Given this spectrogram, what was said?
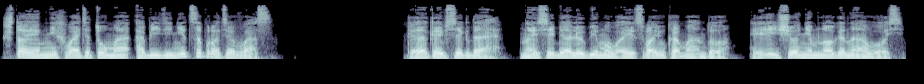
Что им не хватит ума объединиться против вас? Как и всегда, на себя любимого и свою команду, и еще немного на авось.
